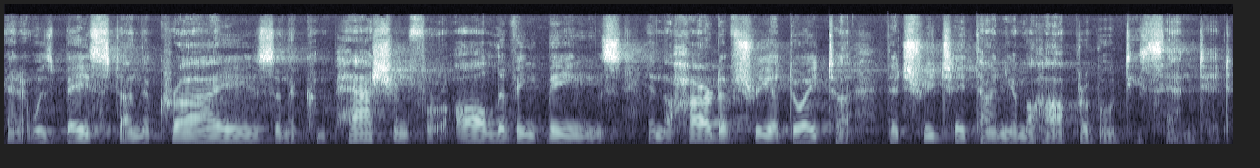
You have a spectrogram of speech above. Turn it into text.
And it was based on the cries and the compassion for all living beings in the heart of Sri Adwaita that Sri Chaitanya Mahaprabhu descended.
